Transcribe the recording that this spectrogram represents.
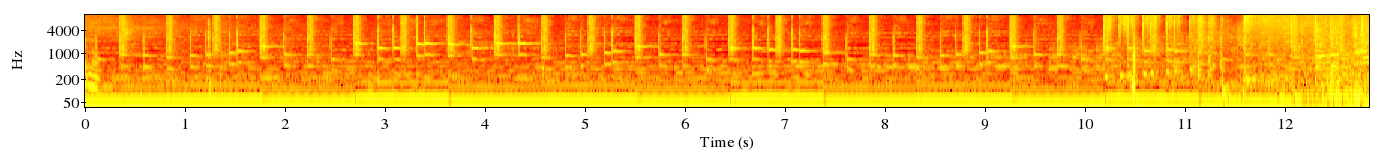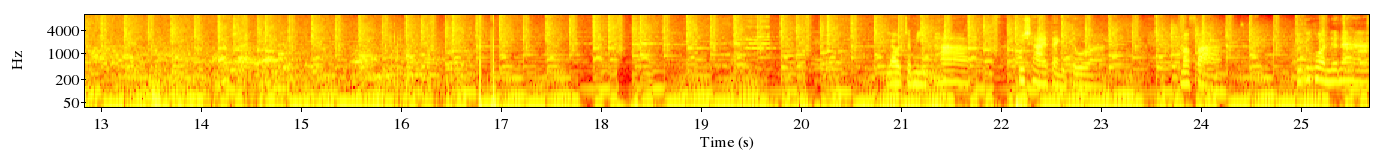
สนุกเราจะมีภาพผู้ชายแต่งตัวมาฝากทุกทุกคนด้วยนะฮะ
